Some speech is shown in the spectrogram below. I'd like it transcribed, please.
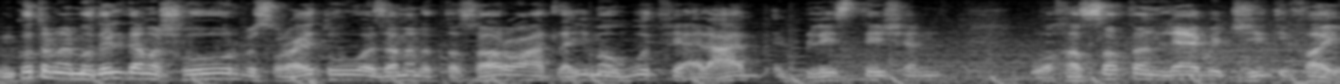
من كتر ما الموديل ده مشهور بسرعته وزمن التسارع هتلاقيه موجود في ألعاب ال PlayStation وخاصة لعبة GT 5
